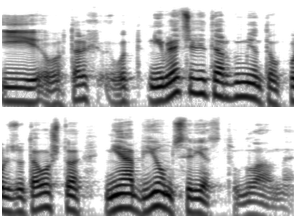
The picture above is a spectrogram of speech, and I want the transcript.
И, во-вторых, вот не является ли это аргументом в пользу того, что не объем средств главное,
